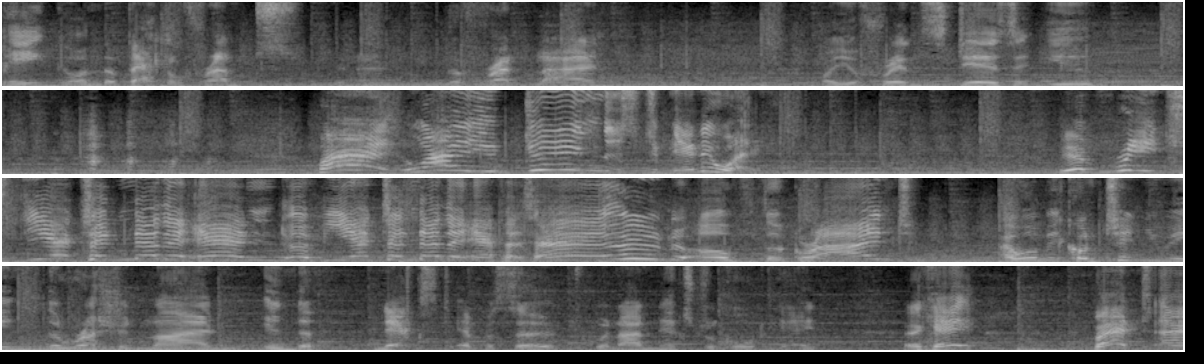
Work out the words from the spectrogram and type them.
pig on the battlefront, you know, the front line, while your friend stares at you. why? Why are you doing this to me anyway? We have reached yet another end of yet another episode of The Grind. I will be continuing the Russian line in the next episode when I next record again. Okay? But I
